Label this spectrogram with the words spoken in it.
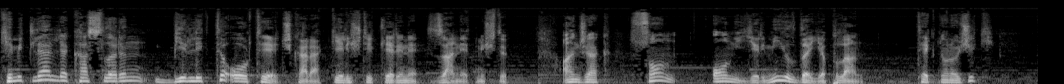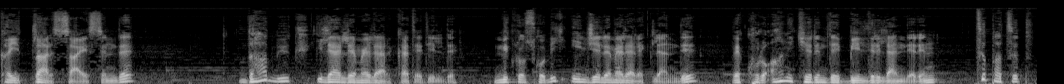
kemiklerle kasların birlikte ortaya çıkarak geliştiklerini zannetmişti. Ancak son 10-20 yılda yapılan teknolojik kayıtlar sayesinde daha büyük ilerlemeler kat edildi. Mikroskobik incelemeler eklendi ve Kur'an-ı Kerim'de bildirilenlerin tıpatıp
